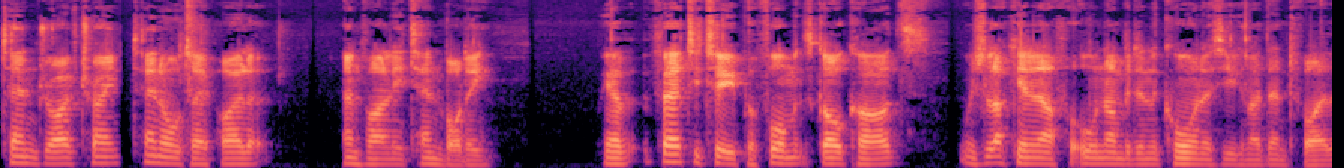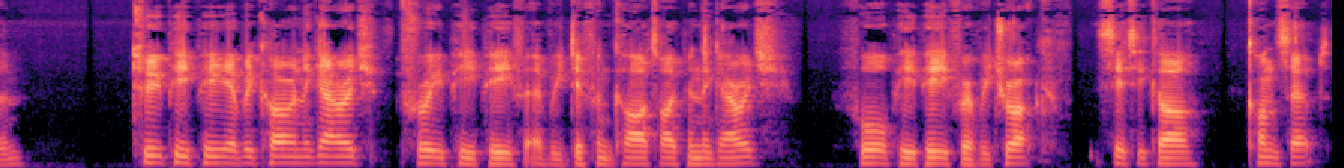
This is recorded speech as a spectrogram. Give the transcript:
10 drivetrain, 10 autopilot, and finally 10 body. We have 32 performance goal cards, which lucky enough are all numbered in the corner so you can identify them. 2 PP every car in the garage, 3 PP for every different car type in the garage, 4 PP for every truck, city car, concept,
